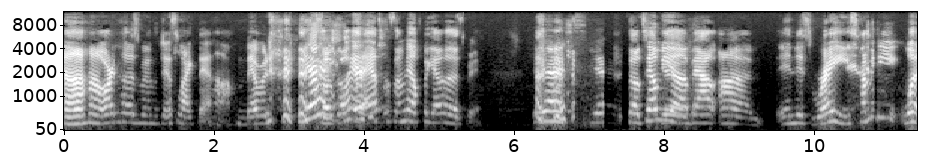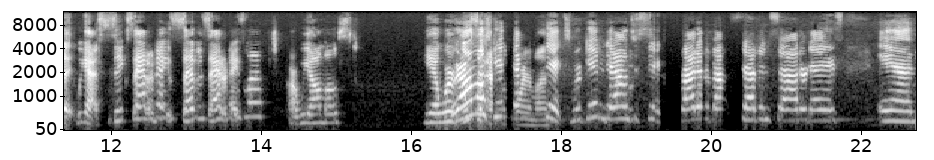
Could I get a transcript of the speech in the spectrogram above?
Uh huh. Our husband's just like that, huh? Never. Yes. so go ahead and ask for some help for your husband. Yes. yes. So tell me yes. about um in this race. How many? What we got? Six Saturdays, seven Saturdays left. Are we almost? Yeah, we're, we're, almost getting down to six. We're getting down to six, right at about seven Saturdays. And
